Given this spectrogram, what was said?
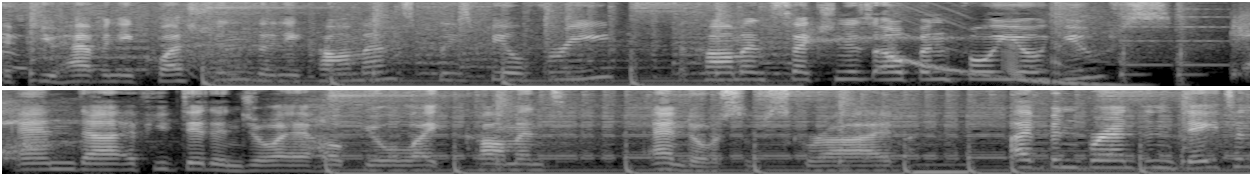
If you have any questions, any comments, please feel free. The comments section is open for your use. And uh, if you did enjoy, I hope you'll like, comment, and or subscribe. I've been Brandon Dayton,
